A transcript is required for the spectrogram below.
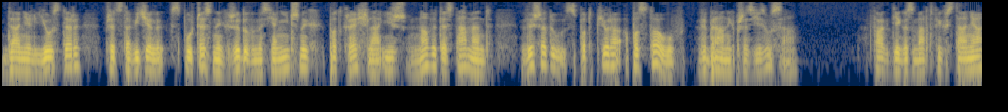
Daniel Juster, przedstawiciel współczesnych Żydów mesjanicznych, podkreśla, iż Nowy Testament wyszedł spod pióra apostołów wybranych przez Jezusa. Fakt jego zmartwychwstania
